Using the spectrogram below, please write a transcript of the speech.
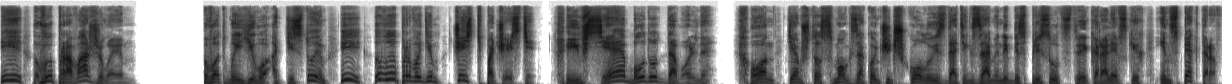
и выпроваживаем. Вот мы его аттестуем и выпроводим честь по чести. И все будут довольны. Он тем, что смог закончить школу и сдать экзамены без присутствия королевских инспекторов,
